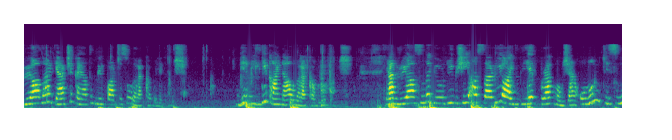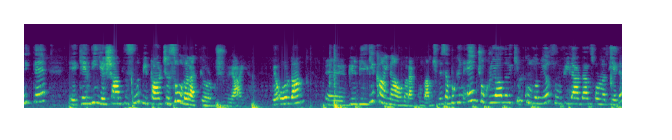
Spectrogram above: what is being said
rüyalar gerçek hayatın bir parçası olarak kabul edilmiş. Bir bilgi kaynağı olarak kabul edilmiş. Yani rüyasında gördüğü bir şeyi asla rüyaydı diye bırakmamış. Yani onun kesinlikle e, kendi yaşantısının bir parçası olarak görmüş rüyayı. Ve oradan e, bir bilgi kaynağı olarak kullanmış. Mesela bugün en çok rüyaları kim kullanıyor? Sufilerden sonra diyelim.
